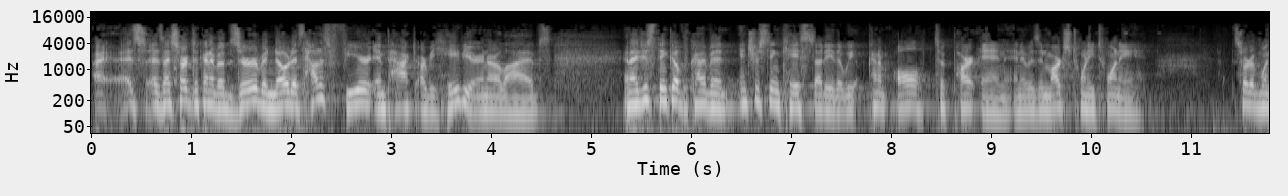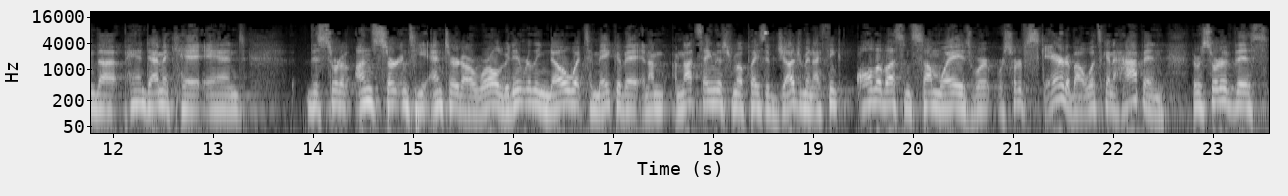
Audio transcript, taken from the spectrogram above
I, as, as I start to kind of observe and notice, how does fear impact our behavior in our lives? And I just think of kind of an interesting case study that we kind of all took part in, and it was in March 2020, sort of when the pandemic hit, and this sort of uncertainty entered our world. We didn't really know what to make of it. And I'm, I'm not saying this from a place of judgment. I think all of us in some ways were, were sort of scared about what's going to happen. There was sort of this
